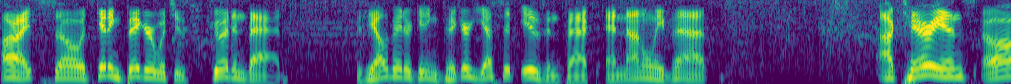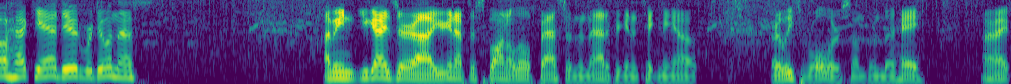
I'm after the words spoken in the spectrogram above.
All right, so it's getting bigger, which is good and bad. Is the elevator getting bigger? Yes, it is, in fact. And not only that, Octarians. Oh, heck yeah, dude. We're doing this. I mean, you guys are, uh, you're going to have to spawn a little faster than that if you're going to take me out. Or at least roll or something, but hey. All right.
